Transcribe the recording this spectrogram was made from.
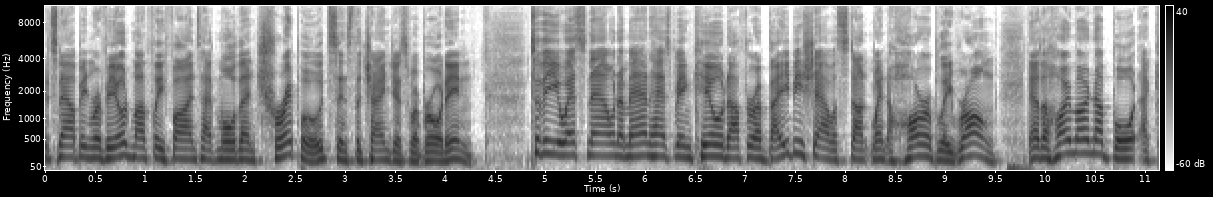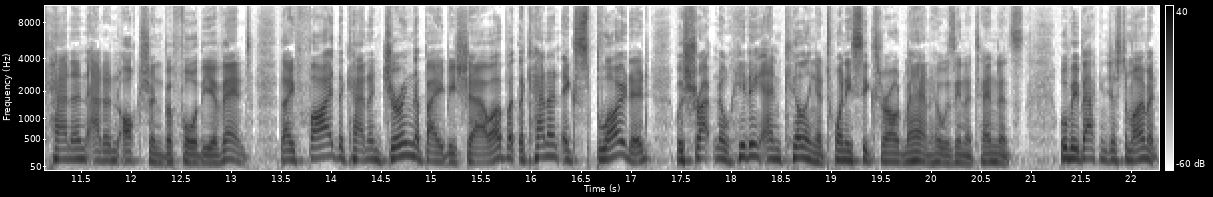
It's now been revealed monthly fines have more than tripled since the changes were brought in. To the US now, and a man has been killed after a baby shower stunt went horribly wrong. Now, the homeowner bought a cannon at an auction before the event. They fired the cannon during the baby shower, but the cannon exploded, with shrapnel hitting and killing a 26 year old man who was in attendance. We'll be back in just a moment.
